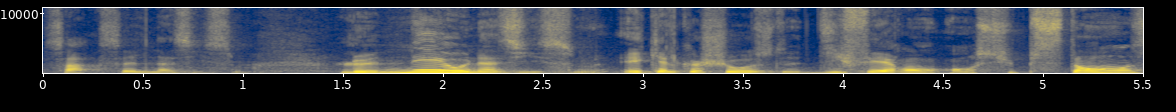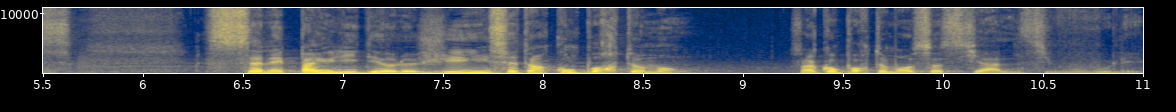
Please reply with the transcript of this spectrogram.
Ça, c'est le nazisme. Le néonazisme est quelque chose de différent en substance. Ce n'est pas une idéologie, c'est un comportement. C'est un comportement social, si vous voulez.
